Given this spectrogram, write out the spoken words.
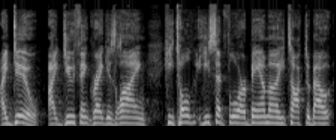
I do. I do think Greg is lying. He told he said Floribama. He talked about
